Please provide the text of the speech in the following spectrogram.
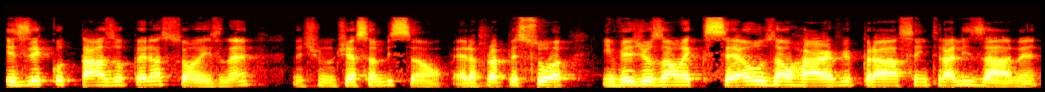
executar as operações, né? A gente não tinha essa ambição. Era para a pessoa, em vez de usar um Excel, usar o Harvey para centralizar, né?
